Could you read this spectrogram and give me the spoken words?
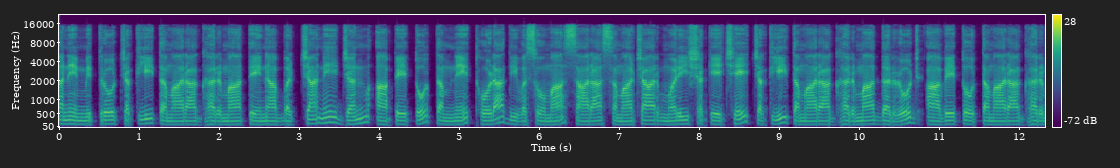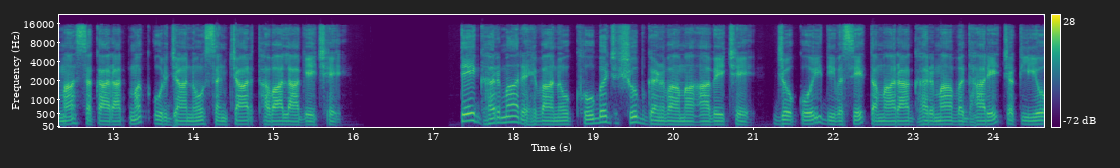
અને મિત્રો, ચકલી તમારા ઘરમાં તેના બચ્ચાને જન્મ આપે તો તમને થોડા દિવસોમાં સારા સમાચાર મળી શકે છે. ચકલી તમારા ઘરમાં દરરોજ આવે તો તમારા ઘરમાં સકારાત્મક ઉર્જાનો સંચાર થવા લાગે છે. તે ઘરમાં રહેવાનો ખૂબ જ શુભ ગણવામાં આવે છે. જો કોઈ દિવસે તમારા ઘરમાં વધારે ચકલીઓ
